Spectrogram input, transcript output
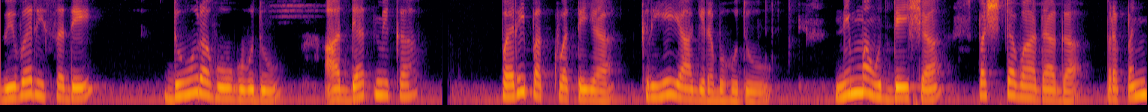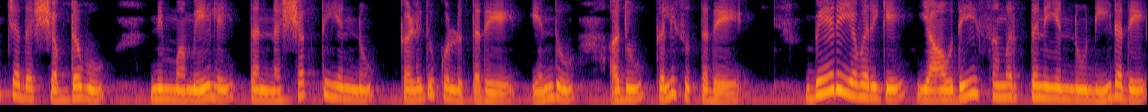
ವಿವರಿಸದೆ ದೂರ ಹೋಗುವುದು ಆಧ್ಯಾತ್ಮಿಕ ಪರಿಪಕ್ವತೆಯ ಕ್ರಿಯೆಯಾಗಿರಬಹುದು. ನಿಮ್ಮ ಉದ್ದೇಶ ಸ್ಪಷ್ಟವಾದಾಗ ಪ್ರಪಂಚದ ಶಬ್ದವು ನಿಮ್ಮ ಮೇಲೆ ತನ್ನ ಶಕ್ತಿಯನ್ನು ಕಳೆದುಕೊಳ್ಳುತ್ತದೆ ಎಂದು ಅದು ಕಲಿಸುತ್ತದೆ. ಬೇರೆಯವರಿಗೆ ಯಾವುದೇ ಸಮರ್ಥನೆಯನ್ನು ನೀಡದೆ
